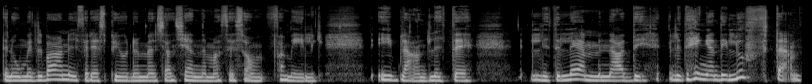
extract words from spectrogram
den omedelbara nyföddhetsperioden men sen känner man sig som familj ibland lite lite lämnad, lite hängande i luften.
